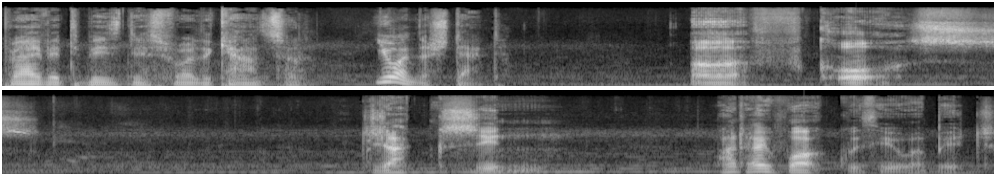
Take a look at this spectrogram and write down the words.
Private business for the Council. You understand. Of course. Jackson, might I walk with you a bit?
